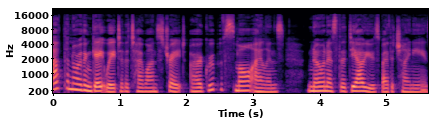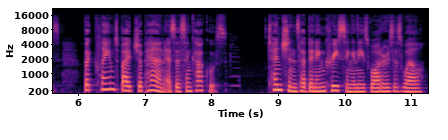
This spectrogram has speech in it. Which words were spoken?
At the northern gateway to the Taiwan Strait are a group of small islands known as the Diaoyus by the Chinese, but claimed by Japan as the Senkakus. Tensions have been increasing in these waters as well.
